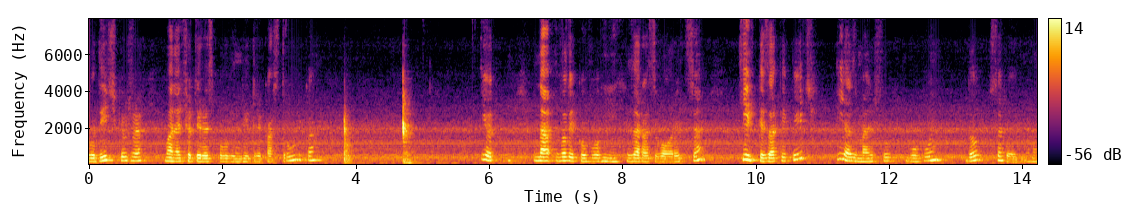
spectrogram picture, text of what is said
водички вже. У мене 4,5 літри каструлька. І от на великому вогні зараз вариться, тільки закипить. І я зменшу вогонь до середнього.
